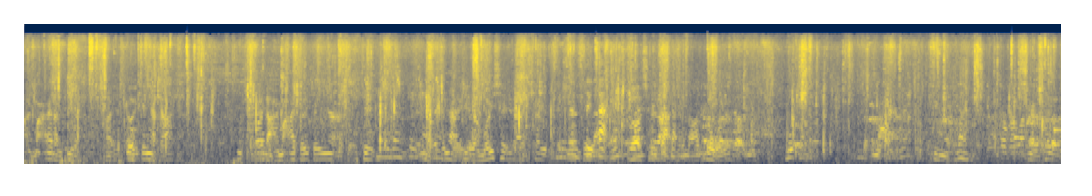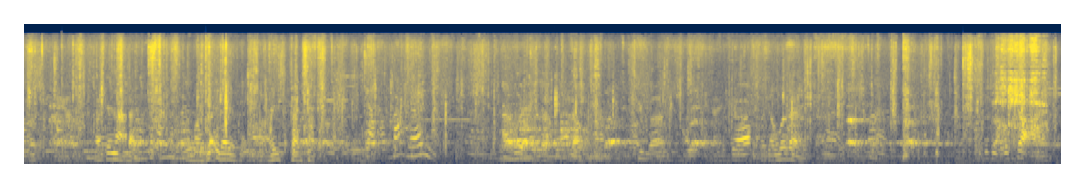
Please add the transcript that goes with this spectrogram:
lại mãi đằng kia Đấy, tới cái nhà khác quay lại mãi tới cái nhà chỗ trên cái nhà kia là mới xây ra xây xây tạm ấy. rồi xây lại nó đổ lên đấy, cái nhà đấy mà gãy đây cũng ấy cài sạch bác đấy đâu mới về Chào các bác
